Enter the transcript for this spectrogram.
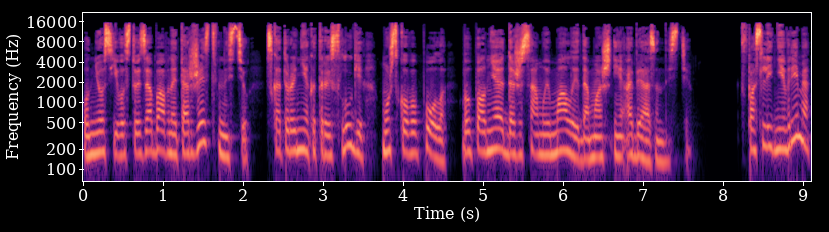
Он нес его с той забавной торжественностью, с которой некоторые слуги мужского пола выполняют даже самые малые домашние обязанности. В последнее время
